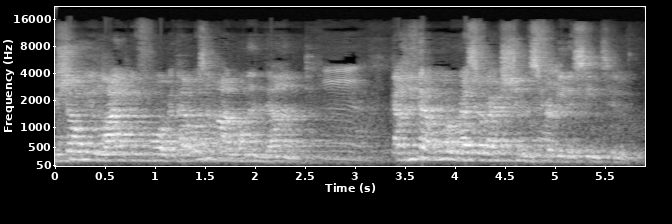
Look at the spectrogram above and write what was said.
You showed me light before, but that wasn't my one and done. Mm. God, you got more resurrections for me to see too.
